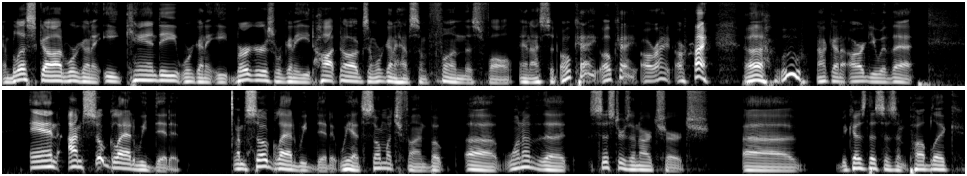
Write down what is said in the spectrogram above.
And bless God, we're going to eat candy, we're going to eat burgers, we're going to eat hot dogs, and we're going to have some fun this fall. And I said, okay, okay, all right, all right. Uh, ooh, not going to argue with that. And I'm so glad we did it. I'm so glad we did it. We had so much fun. But uh, one of the sisters in our church, uh, because this isn't public,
